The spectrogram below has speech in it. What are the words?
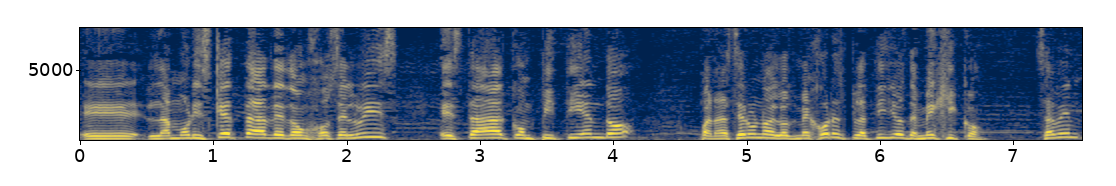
Eh, la morisqueta de Don José Luis está compitiendo para ser uno de los mejores platillos de México. ¿Saben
